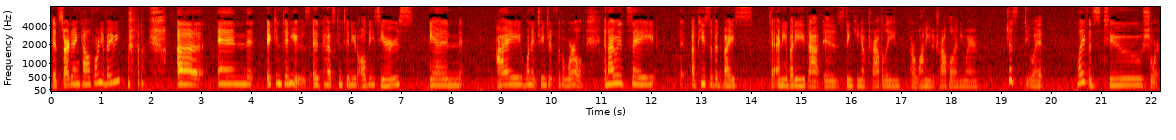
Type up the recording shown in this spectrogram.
It started in California, baby. uh, and it continues. It has continued all these years. And I wouldn't change it for the world. And I would say a piece of advice to anybody that is thinking of traveling or wanting to travel anywhere just do it. Life is too short.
